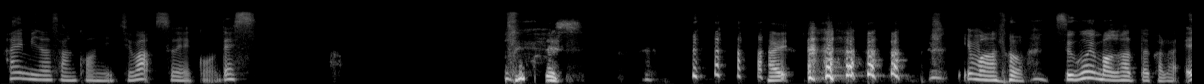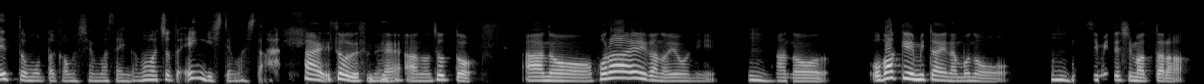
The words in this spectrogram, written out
はい、皆さん、こんにちは。スエコです。です。はい。今、あの、すごい曲がったから、えっと思ったかもしれませんが、まあ、ちょっと演技してました。はい、そうですね。あの、ちょっと、あの、ホラー映画のように、うん。あの、お化けみたいなものをうん。見てしまったら、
